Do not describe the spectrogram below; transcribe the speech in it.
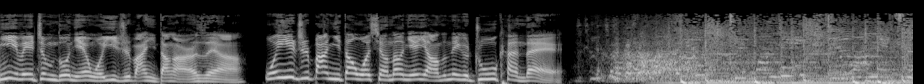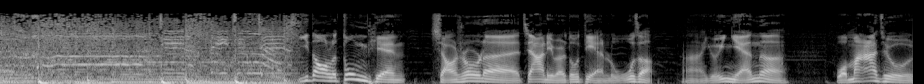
你以为这么多年我一直把你当儿子呀？我一直把你当我想当年养的那个猪看待。一到了冬天，小时候呢，家里边都点炉子啊。有一年呢，我妈就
